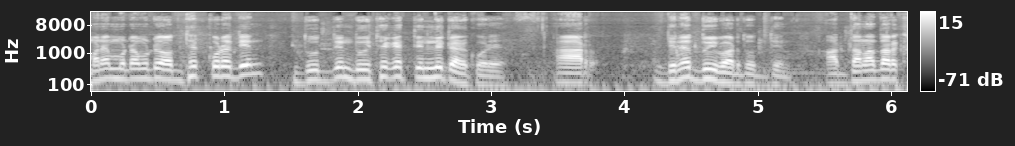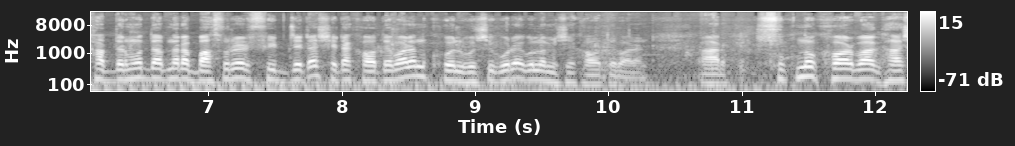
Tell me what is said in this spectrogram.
মানে মোটামুটি অর্ধেক করে দিন, দুধ দিন দুই থেকে তিন লিটার করে, আর দিনে দুইবার দুধ দিন। আর দানাদার খাদ্যের মধ্যে আপনারা বাসুরের ফিড যেটা, সেটা খাওয়াতে পারেন, খোল ভুসি করে এগুলো মিশিয়ে খাওয়াতে পারেন। আর শুকনো খড় বা ঘাস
